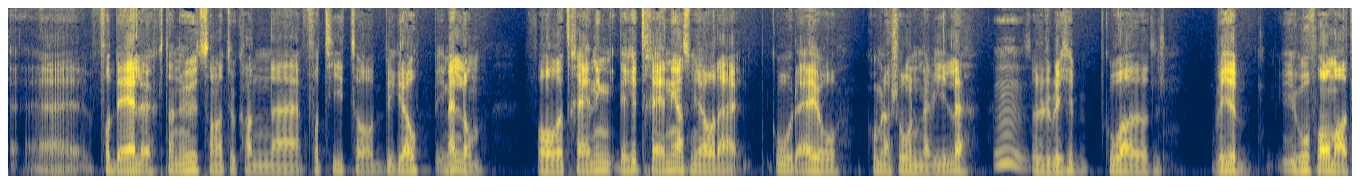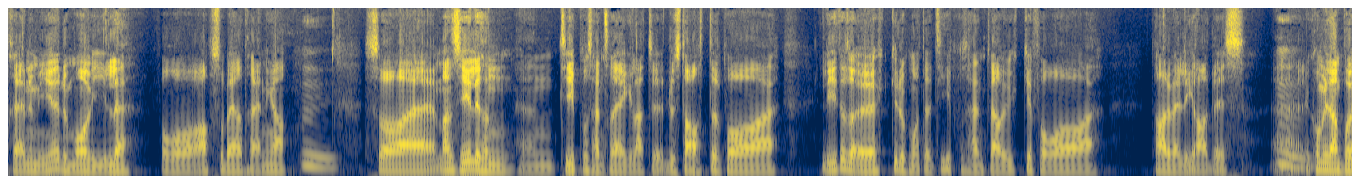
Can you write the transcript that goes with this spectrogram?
eh, fordele øktene ut, sånn at du kan eh, få tid til å bygge deg opp imellom. For trening, Det er ikke treninga som gjør deg god, det er jo kombinasjonen med hvile. Mm. Så du blir ikke god av, du blir ikke i god form av å trene mye, du må hvile for å absorbere treninga. Mm. Så eh, man sier litt sånn en 10 %-regel, at du, starter på eh, lite, så øker du på en måte 10% hver uke for å ta det veldig gradvis. Eh, Mm. Det kommer litt an på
